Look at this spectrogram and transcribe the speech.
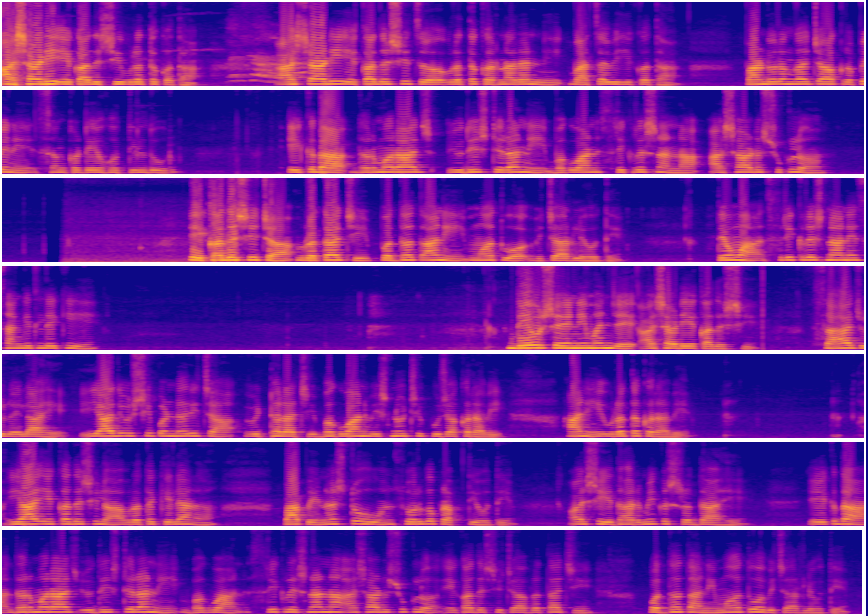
आषाढी एकादशी व्रतकथा. आषाढी एकादशीचं व्रत करणाऱ्यांनी वाचावी ही कथा. पांडुरंगाच्या कृपेने संकटे होतील दूर. एकदा धर्मराज युधिष्ठिरांनी भगवान श्रीकृष्णांना आषाढ शुक्ल एकादशीच्या व्रताची पद्धत आणि महत्त्व विचारले होते. तेव्हा श्रीकृष्णाने सांगितले की देवशयनी म्हणजे आषाढी एकादशी. सहा जुलैला आहे. या दिवशी पंढरीच्या विठ्ठलाची भगवान विष्णूची पूजा करावी आणि व्रत करावे. या एकादशीला व्रत केल्यानं पापे नष्ट होऊन स्वर्गप्राप्ती होते अशी धार्मिक श्रद्धा आहे. एकदा धर्मराज युधिष्ठिरांनी भगवान श्रीकृष्णांना आषाढ शुक्ल एकादशीच्या व्रताची पद्धत आणि महत्त्व विचारले होते.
